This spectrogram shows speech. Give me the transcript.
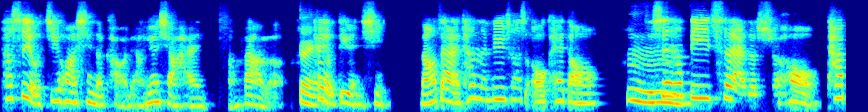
他是有计划性的考量，因为小孩长大了，对，他有地缘性，然后再来他能力预算是 OK 的哦。嗯，只是他第一次来的时候，他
